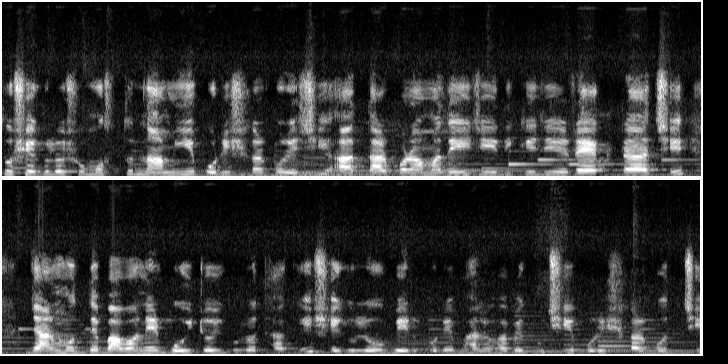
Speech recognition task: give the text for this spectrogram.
তো সেগুলো সমস্ত নামিয়ে পরিষ্কার করেছি। আর তারপর আমাদের এই যে এদিকে যে র্যাকটা আছে, যার মধ্যে বাবানের বই টইগুলো থাকে, সেগুলোও বের করে ভালোভাবে গুছিয়ে পরিষ্কার করছি।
